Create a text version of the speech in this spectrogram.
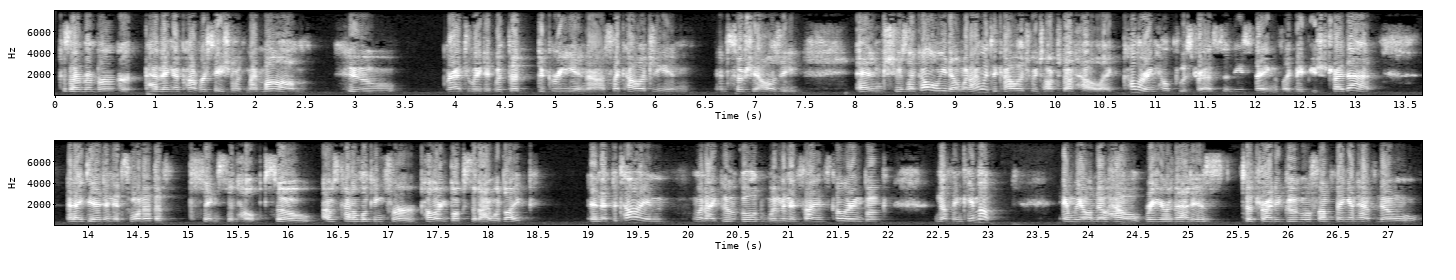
Because I remember having a conversation with my mom, who graduated with a degree in uh, psychology and, and sociology. And she was like, oh, you know, when I went to college, we talked about how, like, coloring helped with stress and these things. Like, maybe you should try that. And I did, and it's one of the things that helped. So I was kind of looking for coloring books that I would like. And at the time, when I Googled women in science coloring book, nothing came up and we all know how rare that is to try to Google something and have no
